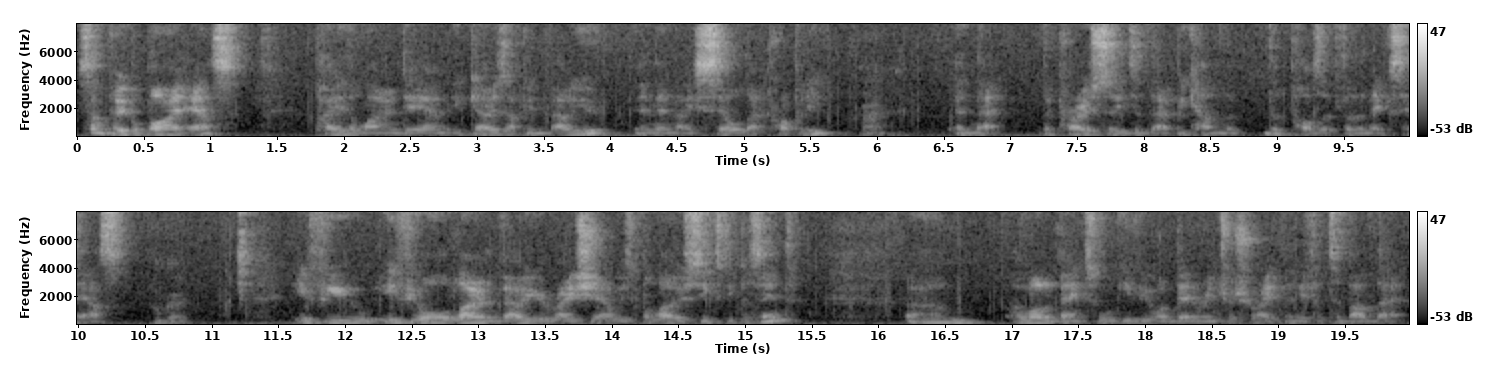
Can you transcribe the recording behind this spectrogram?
some people buy a house, pay the loan down, it goes up in value, and then they sell that property, Right. and that the proceeds of that become the, the deposit for the next house Okay. if you if your loan value ratio is below sixty percent, um, a lot of banks will give you a better interest rate than if it's above that,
